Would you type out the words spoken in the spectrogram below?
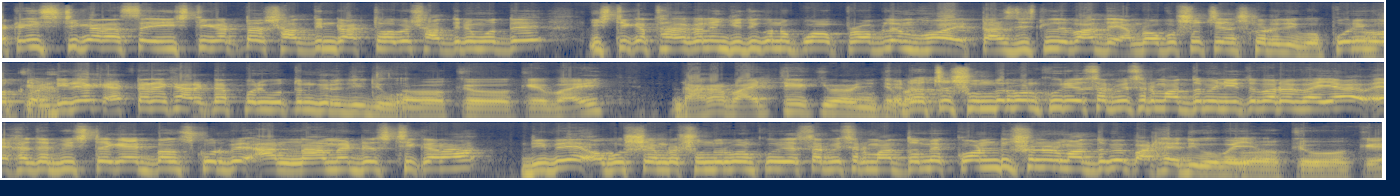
একটা স্টিকার আছে এই স্টিকারটা সাত দিন রাখতে হবে সাত দিনের মধ্যে স্টিকার থাকাকালীন যদি কোনো প্রবলেম হয় টাচ ডিসপ্লে বাদে আমরা অবশ্যই চেঞ্জ করে দিব। পরিবর্তন. ডিরেক্ট একটা রেখে আরেকটা পরিবর্তন করে দিয়ে দিব। ওকে ওকে ভাই। ঢাকার বাইরে থেকে কীভাবে নিতে এটা হচ্ছে সুন্দরবন কুরিয়ার সার্ভিসের মাধ্যমে নিতে পারবে ভাইয়া। এক হাজার বিশ টাকা অ্যাডভান্স করবে আর নাম অ্যাড্রেস ঠিকানা দিবে। অবশ্যই আমরা সুন্দরবন কুরিয়ার সার্ভিসের মাধ্যমে কন্ডিশনের মাধ্যমে পাঠিয়ে দিব ভাইয়া। ওকে ওকে।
